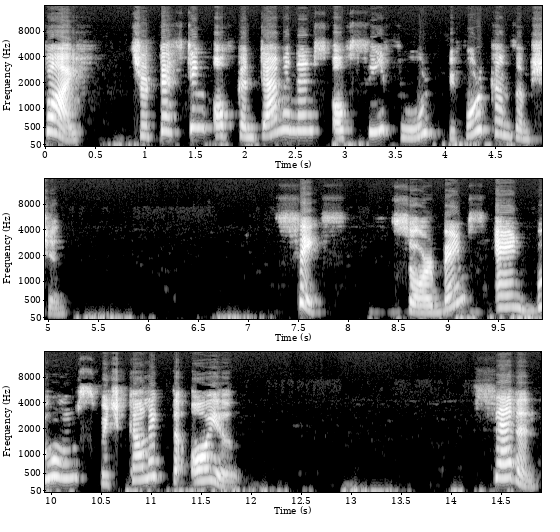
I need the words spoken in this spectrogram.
5. Through testing of contaminants of seafood before consumption. 6. Sorbents and booms which collect the oil. 7.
